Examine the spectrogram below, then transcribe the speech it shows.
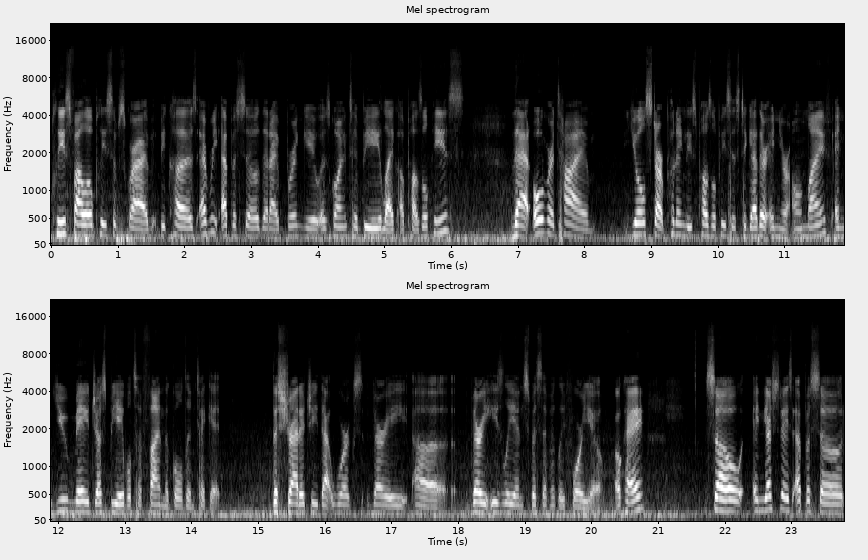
Please follow, please subscribe because every episode that I bring you is going to be like a puzzle piece that over time you'll start putting these puzzle pieces together in your own life and you may just be able to find the golden ticket. The strategy that works very uh, very easily and specifically for you okay? So in yesterday's episode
